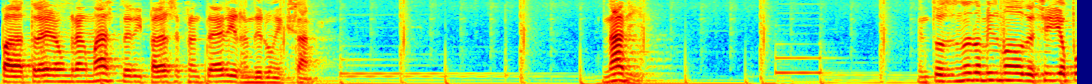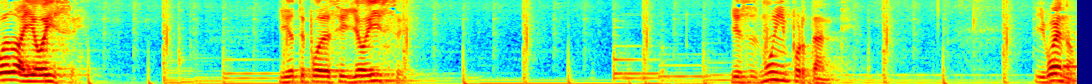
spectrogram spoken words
para traer a un gran máster y pararse frente a él y rendir un examen. Nadie. Entonces no es lo mismo decir yo puedo a yo hice. Y yo te puedo decir yo hice. Y eso es muy importante. Y bueno,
